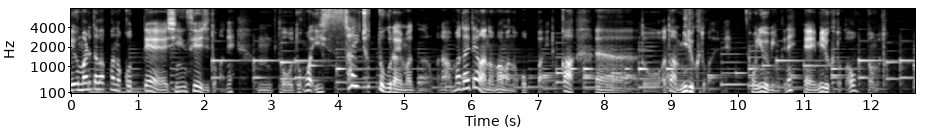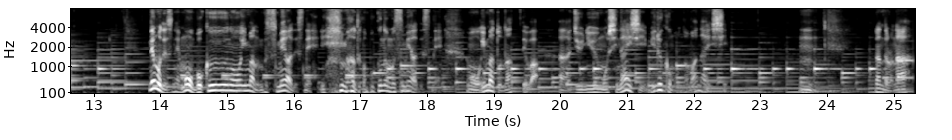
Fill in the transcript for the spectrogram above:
で、生まれたばっかの子って、新生児とかね、うんと、どこまで1歳ちょっとぐらいまでなのかな。まあ大体はあのママのおっぱいとか、えーと、あとはミルクとかだよね。哺乳瓶でね、えーミルクとかを飲むと。でもですね、もう僕の今の娘はですね、今とか僕の娘はですね、もう今となっては、授乳もしないし、ミルクも飲まないし、うん。なんだろうな。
